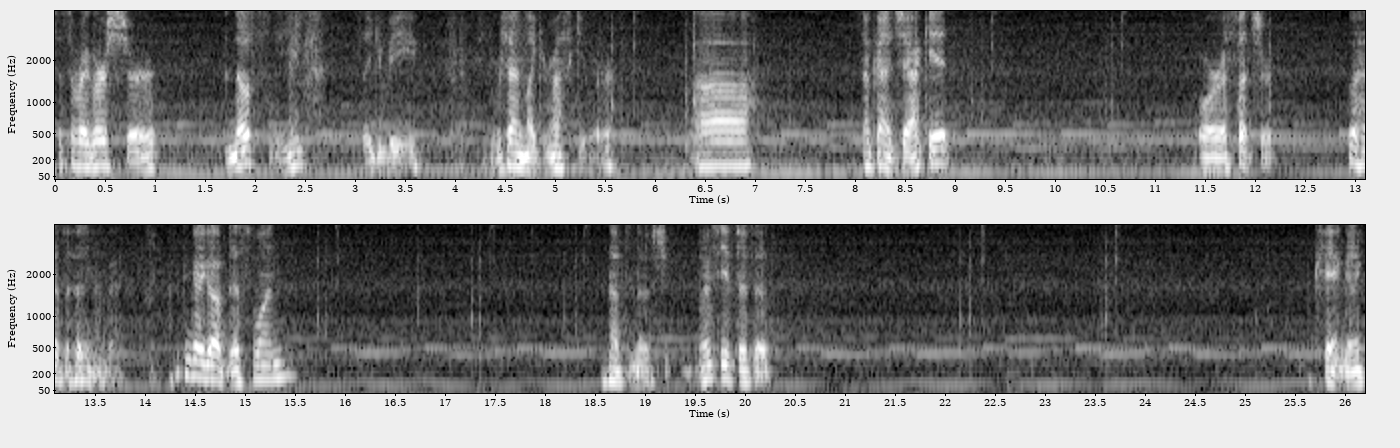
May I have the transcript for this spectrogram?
Just a regular shirt. A no sleeve. So you can be... So you can pretend like you're muscular. Uh... Some kind of jacket. Or a sweatshirt. Who has a hoodie on the back? I think I'm gonna go up this one. That's a nose shoot. Let me see if there's a... Okay, I'm gonna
